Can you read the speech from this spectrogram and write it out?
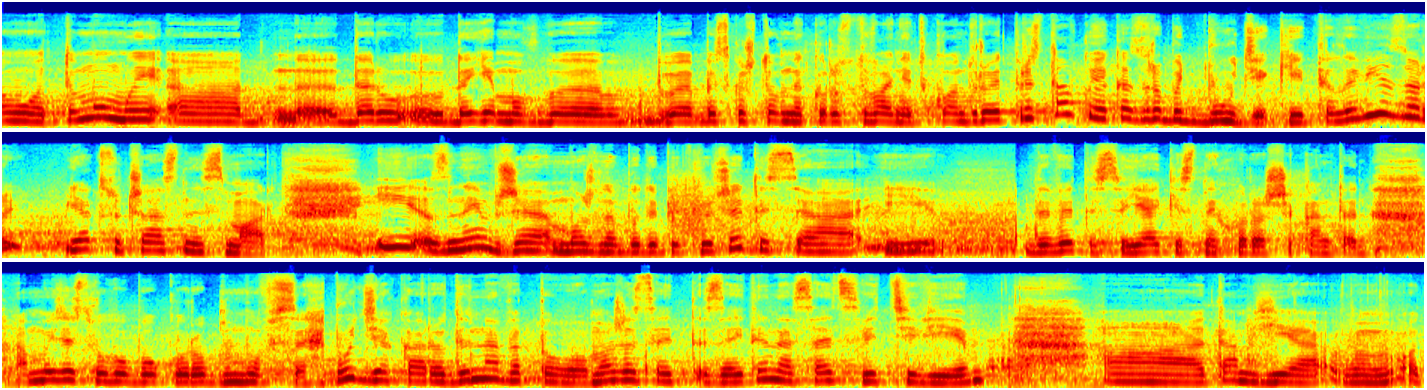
От тому ми е, дару даємо в безкоштовне користування таку android приставку яка зробить будь-який телевізор як сучасний смарт, і з ним вже можна буде підключитися і дивитися якісний хороший контент. А ми зі свого боку робимо все. Будь-яка родина ВПО може зайти- на сайт Світ ТВ. Там є от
